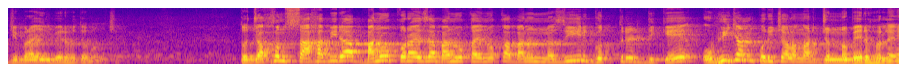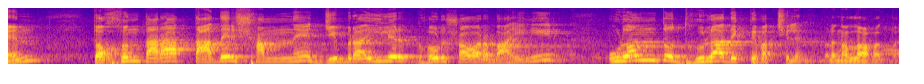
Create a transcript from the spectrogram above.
জিব্রাইল বের হতে বলছে। তো যখন সাহাবিরা Banu Qurayza Banu Qaynuqa, Banu Nadir গোত্রের দিকে অভিযান পরিচালনার জন্য বের হলেন, তখন তারা তাদের সামনে জিব্রাইলের ঘোড়সাওয়ার বাহিনীর উড়ন্ত ধুলা দেখতে পাচ্ছিলেন। বলেন আল্লাহ আকবর।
